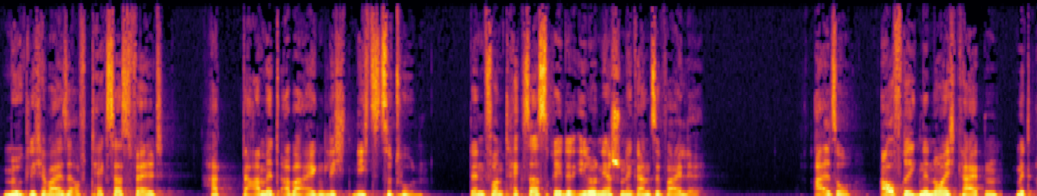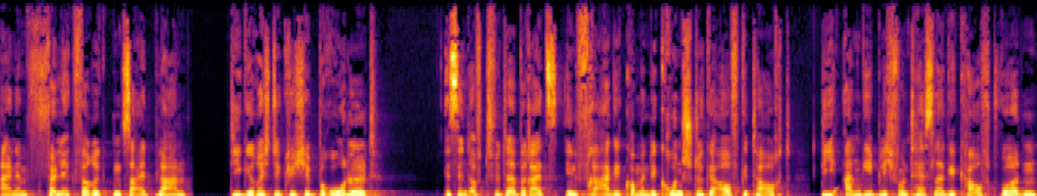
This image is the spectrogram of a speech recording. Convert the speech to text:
möglicherweise auf Texas fällt, hat damit aber eigentlich nichts zu tun. Denn von Texas redet Elon ja schon eine ganze Weile. Also, aufregende Neuigkeiten mit einem völlig verrückten Zeitplan. Die Gerüchteküche brodelt. Es sind auf Twitter bereits in Frage kommende Grundstücke aufgetaucht, die angeblich von Tesla gekauft wurden.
